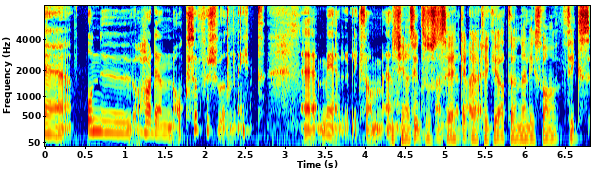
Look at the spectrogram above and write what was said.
Eh, och nu har den också försvunnit. Eh, med liksom en, det känns inte så säkert. Jag tycker att den är liksom fix,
